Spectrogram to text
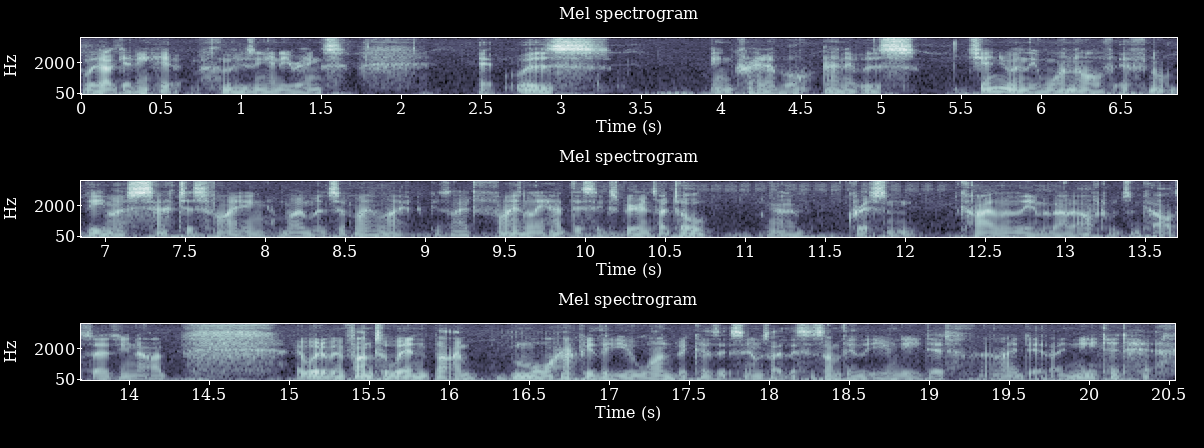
without getting hit, losing any rings. It was incredible, and it was genuinely one of, if not the most satisfying moments of my life because I'd finally had this experience. I told you know, Chris and Kyle and Liam about it afterwards, and Kyle says, you know, it would have been fun to win, but I'm more happy that you won because it seems like this is something that you needed. And I did, I needed it.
